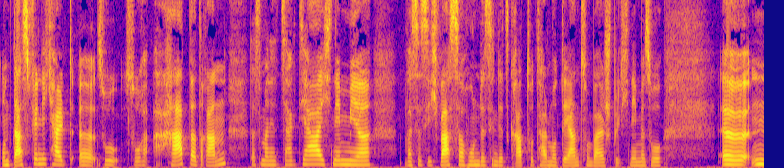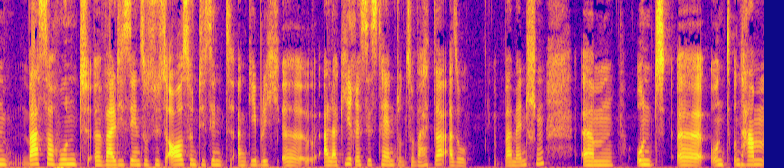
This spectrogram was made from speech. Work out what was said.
Und das finde ich halt äh, so, so hart daran, dass man jetzt sagt, ja, ich nehme mir, was weiß ich, Wasserhunde sind jetzt gerade total modern zum Beispiel. Ich nehme so äh, ein Wasserhund, äh, weil die sehen so süß aus und die sind angeblich äh, allergieresistent und so weiter. Also bei Menschen ähm, und, äh, und, und haben,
